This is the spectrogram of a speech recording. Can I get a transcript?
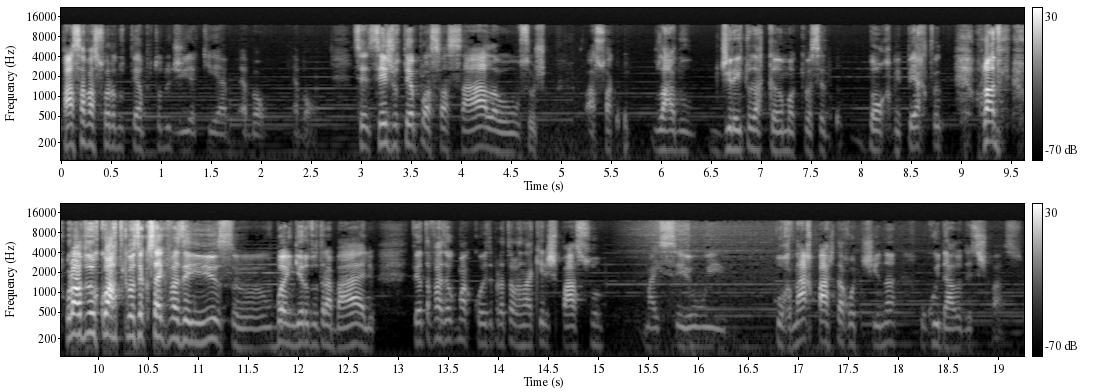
passa a vassoura do tempo todo dia, que é, é bom, é bom. seja o tempo a sua sala, ou o seu, a sua lado direito da cama que você dorme perto, o lado, o lado do quarto que você consegue fazer isso, o banheiro do trabalho. Tenta fazer alguma coisa para tornar aquele espaço mais seu e tornar parte da rotina o cuidado desse espaço.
